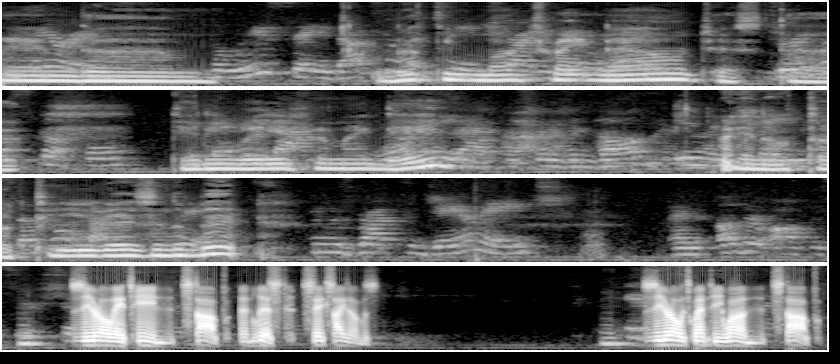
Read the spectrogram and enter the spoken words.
And um, nothing much right now. Just uh, getting ready for my day. And I'll talk to you guys in a bit. Zero eighteen. Stop. And list six items. Zero twenty one. Stop.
